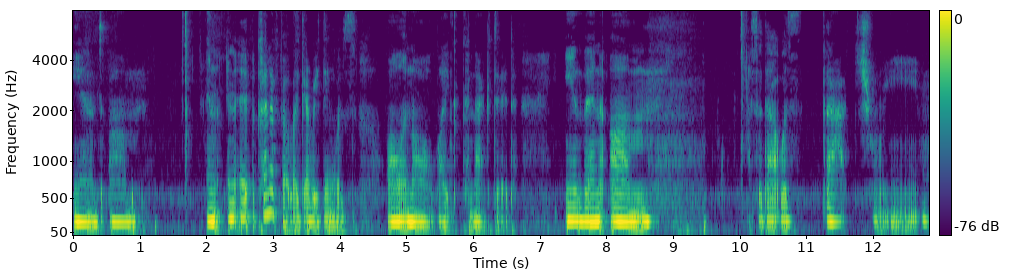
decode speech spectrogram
And um and and it kind of felt like everything was all in all like connected. And then um so that was that dream.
